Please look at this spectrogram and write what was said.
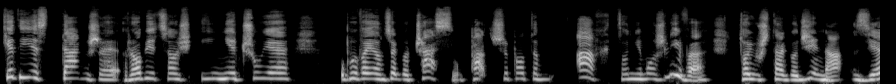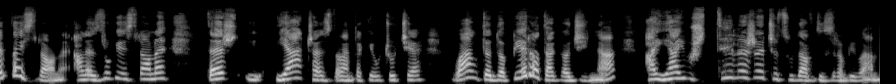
kiedy jest tak, że robię coś i nie czuję upływającego czasu, patrzę potem, ach, to niemożliwe, to już ta godzina z jednej strony, ale z drugiej strony też ja często mam takie uczucie, wow, to dopiero ta godzina, a ja już tyle rzeczy cudownych zrobiłam,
